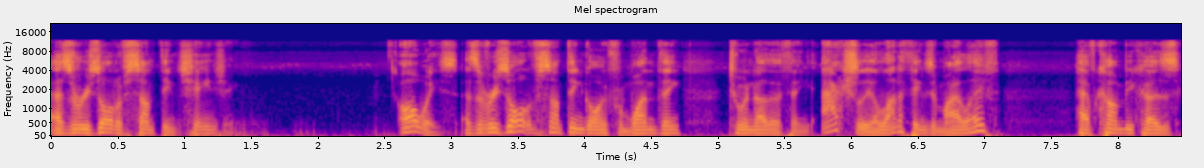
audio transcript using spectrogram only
as a result of something changing. Always. As a result of something going from one thing to another thing. Actually, a lot of things in my life have come because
